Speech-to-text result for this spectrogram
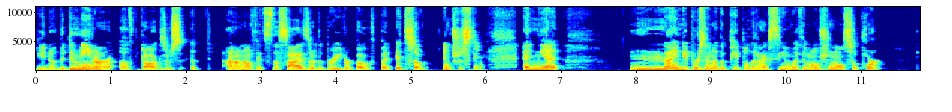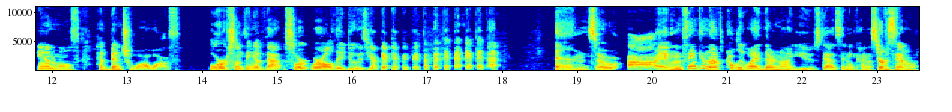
You know, the demeanor of dogs are I don't know if it's the size or the breed or both, but it's so interesting. And yet 90% of the people that I've seen with emotional support animals have been chihuahuas or something of that sort where all they do is yap yap yap yap yap yap yap yap yap yap yap. And so I'm thinking that's probably why they're not used as any kind of service animal.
